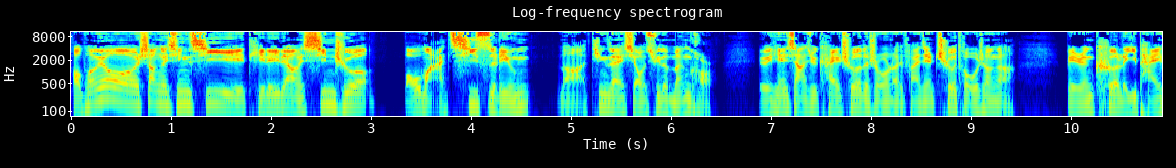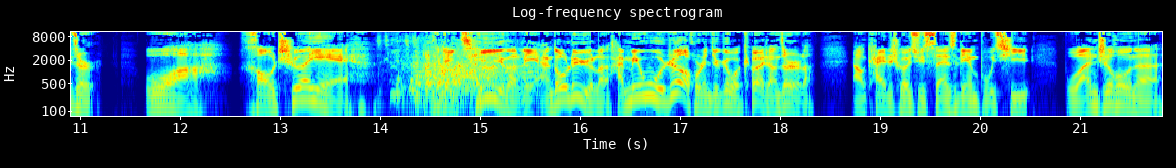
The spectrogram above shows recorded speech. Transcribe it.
好朋友上个星期提了一辆新车，宝马七四零啊，停在小区的门口。有一天下去开车的时候呢，发现车头上啊，被人刻了一排字儿。哇，好车耶！把他给气的脸都绿了，还没捂热乎你就给我刻上字儿了。然后开着车去 4S 店补漆，补完之后呢，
